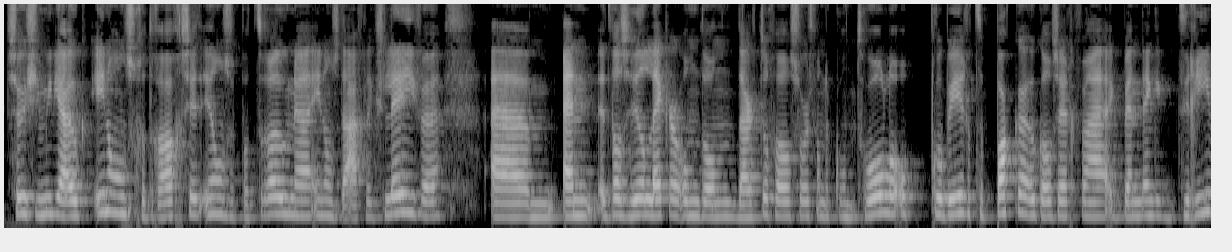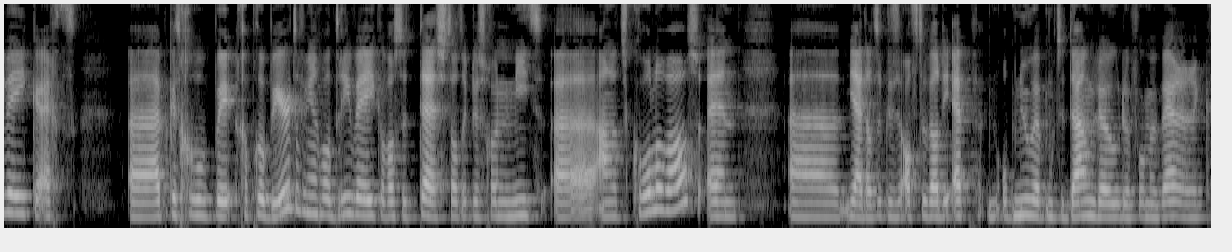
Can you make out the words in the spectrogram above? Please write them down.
social media ook in ons gedrag zit. In onze patronen, in ons dagelijks leven. Um, en het was heel lekker om dan daar toch wel een soort van de controle op proberen te pakken. Ook al zeg van, ik ben denk ik drie weken echt uh, heb ik het geprobeerd. Of in ieder geval drie weken was de test. Dat ik dus gewoon niet uh, aan het scrollen was. En uh, ja, dat ik dus af en toe wel die app opnieuw heb moeten downloaden voor mijn werk.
